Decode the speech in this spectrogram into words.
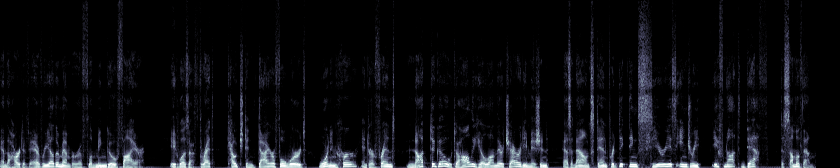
and the heart of every other member of Flamingo Fire. It was a threat couched in direful words warning her and her friends not to go to Holly Hill on their charity mission, as announced, and predicting serious injury, if not death, to some of them.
